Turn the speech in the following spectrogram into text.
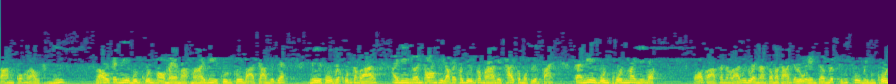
กรรมของเราทางนี้ เราเป็นหนี่บุญคุณพ่อแม่มากมายหนี่คุณครูบาอาจารย์เยอะแยะหนี่ผู้พระคุณทั้งหลายไอ้นี่เงินทองที่เราไปเขายืมเข้ามาเนี่ยใช้ก็หมดเรื่องไป แต่นี่บุญคุณไม่มีหมด ขอฝากท่านทั้งหลายไว้ด้วยนั่งกรรมฐานจะรู้เองจะเลิกถึงผู้มีบุญคุณ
